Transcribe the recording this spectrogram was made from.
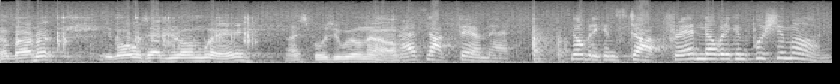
Well, Barbara, you've always had your own way. I suppose you will now. That's not fair, Matt. Nobody can stop Fred. Nobody can push him on.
